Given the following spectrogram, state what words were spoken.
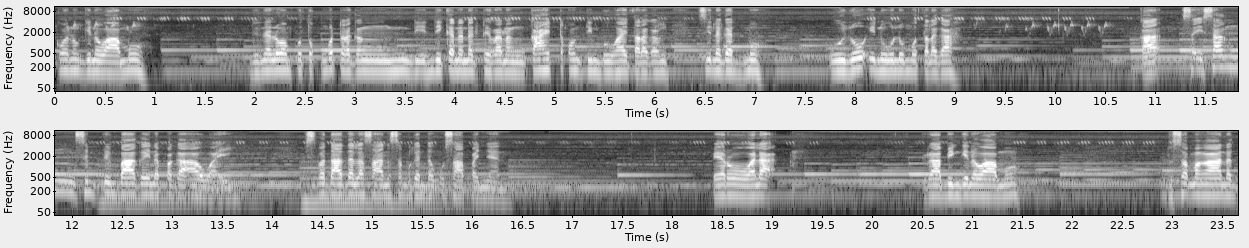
kung anong ginawa mo. Dinalawang putok mo, talagang hindi, hindi ka na nagtira ng kahit na konting buhay, talagang sinagad mo. Ulo, inulo mo talaga. Ka, sa isang simpleng bagay na pag-aaway, is madadala sana sa magandang usapan yan. Pero wala. Grabing ginawa mo. Doon sa mga nag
